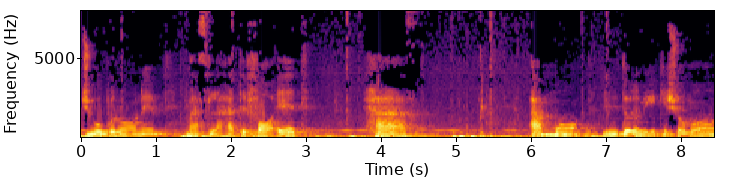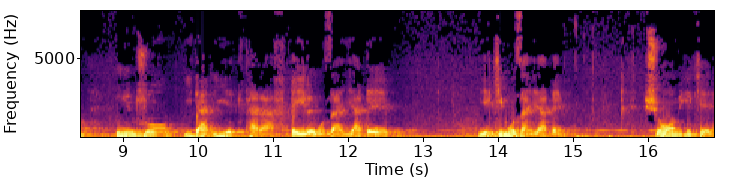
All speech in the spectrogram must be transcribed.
جبران مسلحت فائد هست. اما داره میگه که شما این رو در یک طرف غیر مزیقه یکی مزیقه شما میگه که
